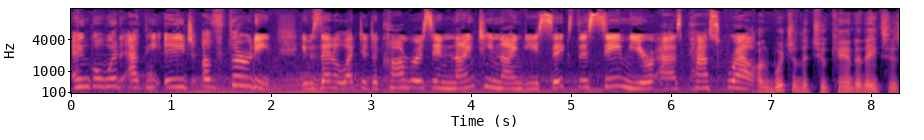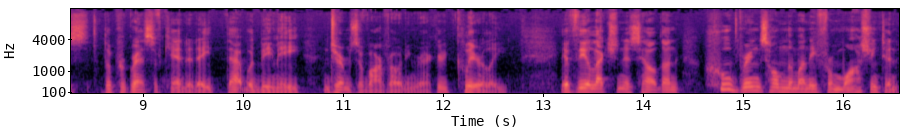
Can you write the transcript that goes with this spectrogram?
Englewood at the age of 30. He was then elected to Congress in 1996, the same year as Pascrell. On which of the two candidates is the progressive candidate? That would be me in terms of our voting record, clearly. If the election is held on who brings home the money from Washington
